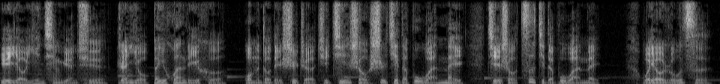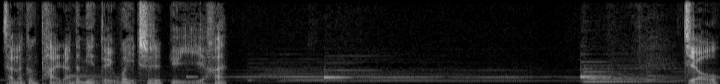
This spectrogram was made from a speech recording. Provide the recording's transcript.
月有阴晴圆缺，人有悲欢离合，我们都得试着去接受世界的不完美，接受自己的不完美，唯有如此，才能更坦然的面对未知与遗憾。九，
